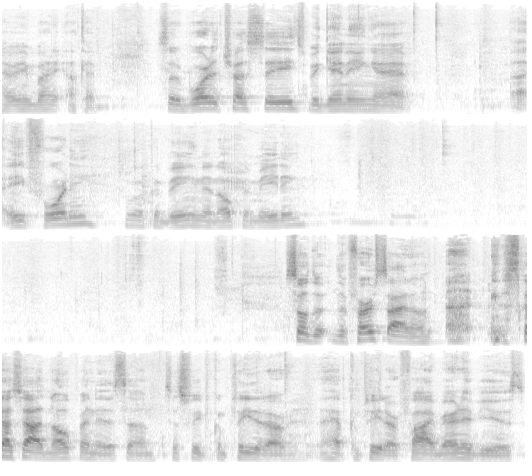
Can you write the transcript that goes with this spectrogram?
Have anybody, okay. So the Board of Trustees, beginning at uh, eight forty, will convene an open meeting. So the, the first item, discussed out in open is, um, since we've completed our, have completed our five interviews,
